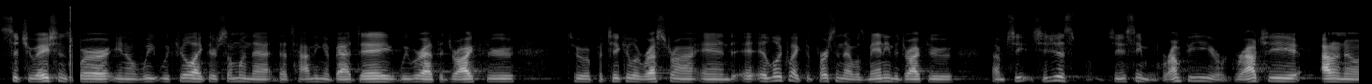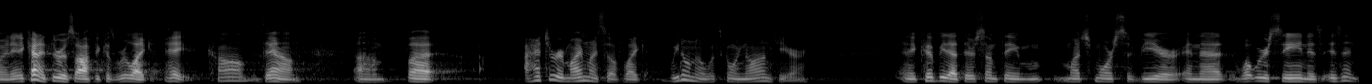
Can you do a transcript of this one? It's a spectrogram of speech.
situations where, you know, we, we feel like there's someone that, that's having a bad day. We were at the drive through to a particular restaurant, and it, it looked like the person that was manning the drive-through, um, she she just she just seemed grumpy or grouchy. I don't know, and it kind of threw us off because we're like, hey, calm down. Um, but I had to remind myself, like, we don't know what's going on here. And it could be that there's something much more severe, and that what we're seeing is, isn't,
